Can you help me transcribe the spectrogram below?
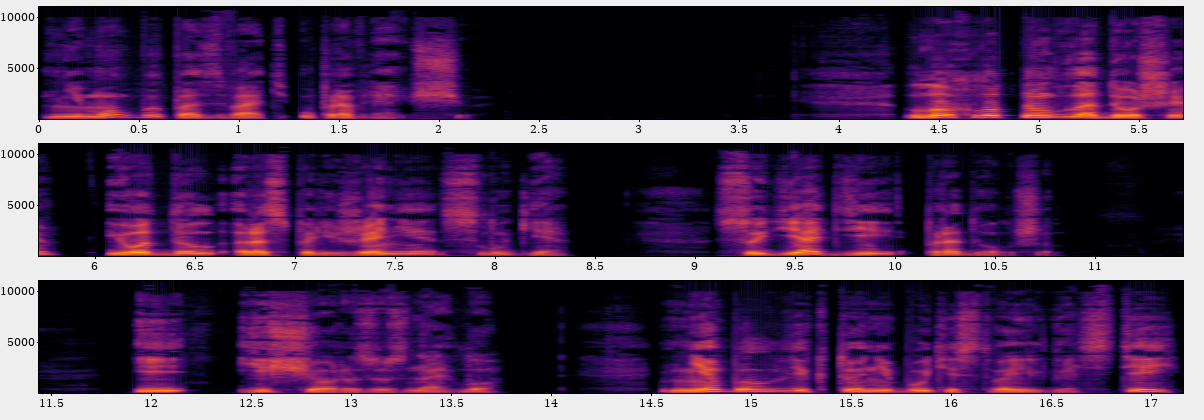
не мог бы позвать управляющего? Ло хлопнул в ладоши и отдал распоряжение слуге. Судья Ди продолжил. И еще раз узнай, Ло, не был ли кто-нибудь из твоих гостей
